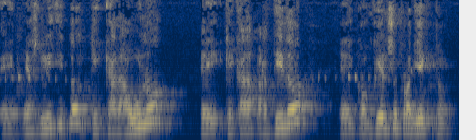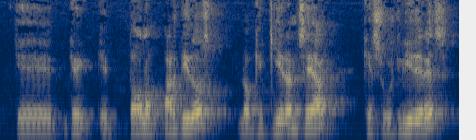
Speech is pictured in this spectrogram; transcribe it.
eh, es lícito que cada uno, eh, que cada partido confíe en su proyecto, que, que, que, todos los partidos lo que quieran sea que sus líderes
